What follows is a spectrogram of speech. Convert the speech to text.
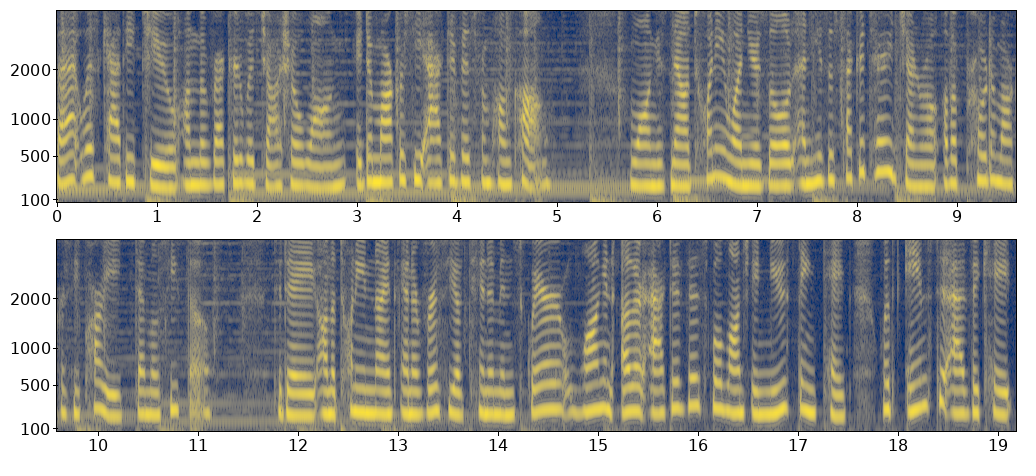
That was Kathy Triệu on the record with Joshua Wong, a democracy activist from Hong Kong. Wong is now 21 years old and he's the Secretary General of a pro democracy party, Demosisto. Today, on the 29th anniversary of Tiananmen Square, Wong and other activists will launch a new think tank with aims to advocate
